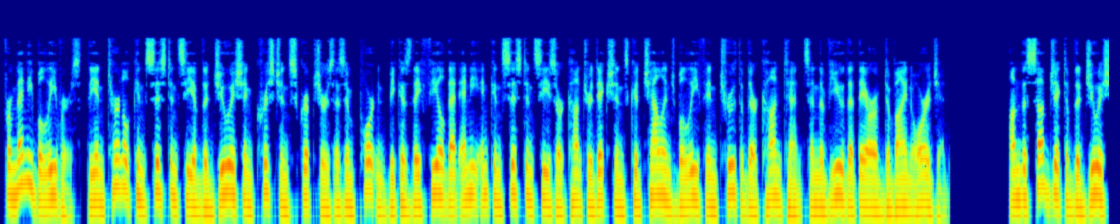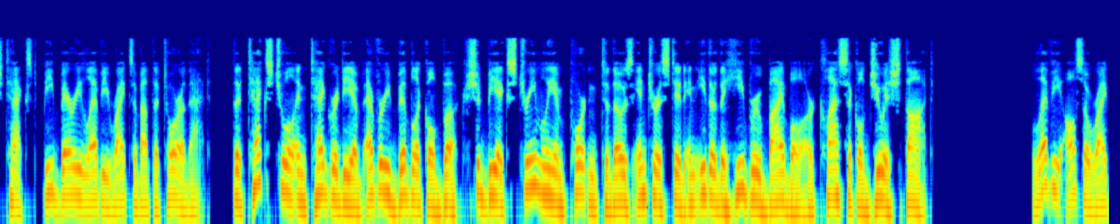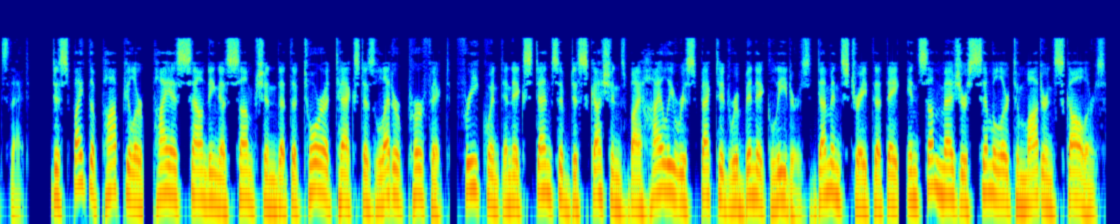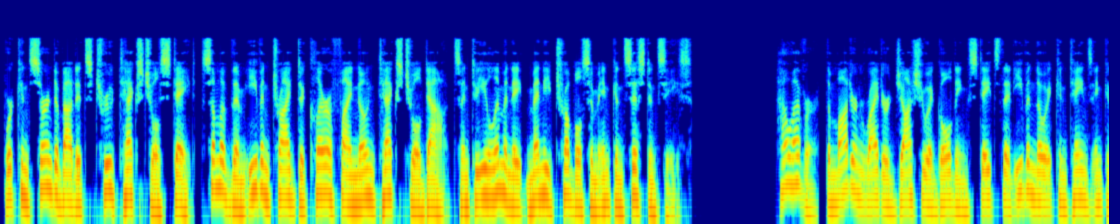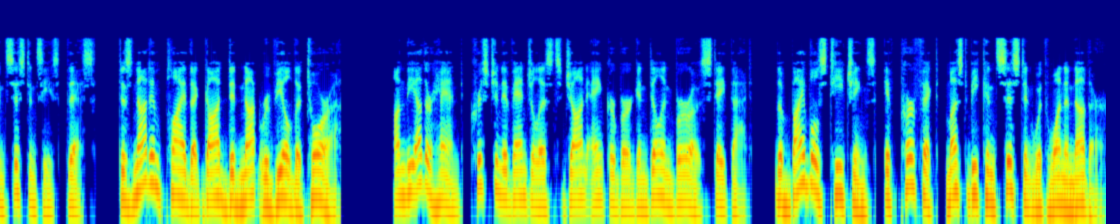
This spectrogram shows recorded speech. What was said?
for many believers, the internal consistency of the Jewish and Christian scriptures is important because they feel that any inconsistencies or contradictions could challenge belief in truth of their contents and the view that they are of divine origin. On the subject of the Jewish text, B. Barry Levy writes about the Torah that, "...the textual integrity of every biblical book should be extremely important to those interested in either the Hebrew Bible or classical Jewish thought." Levy also writes that, Despite the popular, pious-sounding assumption that the Torah text is letter-perfect, frequent and extensive discussions by highly respected rabbinic leaders demonstrate that they, in some measure similar to modern scholars, were concerned about its true textual state, some of them even tried to clarify known textual doubts and to eliminate many troublesome inconsistencies. However, the modern writer Joshua Golding states that even though it contains inconsistencies, this does not imply that God did not reveal the Torah. On the other hand, Christian evangelists John Ankerberg and Dillon Burroughs state that, "...the Bible's teachings, if perfect, must be consistent with one another,"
